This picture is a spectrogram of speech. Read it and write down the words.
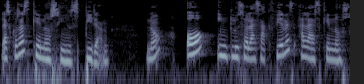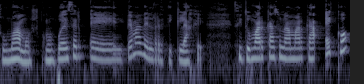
las cosas que nos inspiran, ¿no? O incluso las acciones a las que nos sumamos, como puede ser eh, el tema del reciclaje. Si tú marcas una marca eco,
